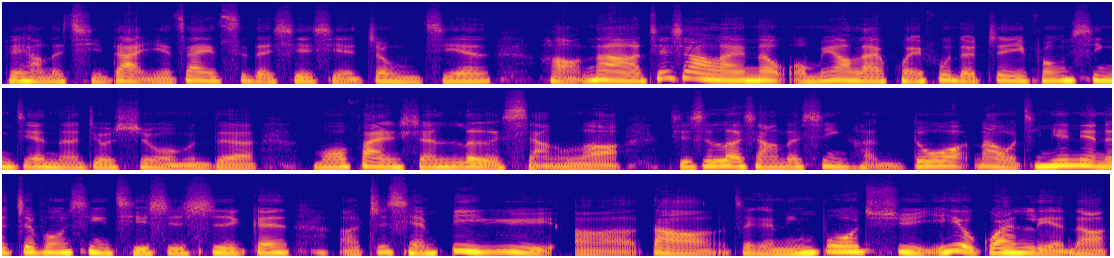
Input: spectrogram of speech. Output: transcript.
非常的期待，也再一次的谢谢仲坚。好，那接下来呢，我们要来。回复的这一封信件呢，就是我们的模范生乐祥了。其实乐祥的信很多，那我今天念的这封信其实是跟呃之前碧玉呃到这个宁波去也有关联的。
